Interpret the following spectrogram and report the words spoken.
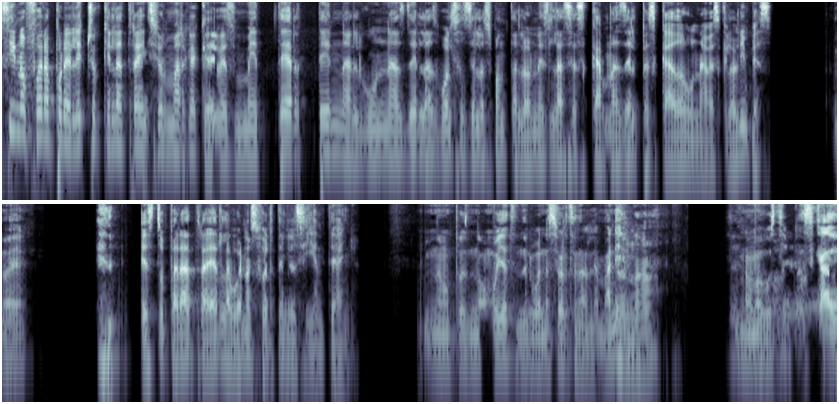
Si no fuera por el hecho que la tradición marca que debes meterte en algunas de las bolsas de los pantalones las escamas del pescado una vez que lo limpias. Esto para atraer la buena suerte en el siguiente año. No, pues no voy a tener buena suerte en Alemania. No, No, no. me gusta el pescado.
